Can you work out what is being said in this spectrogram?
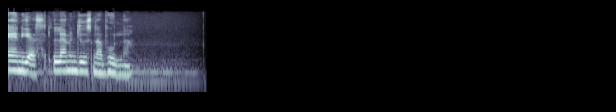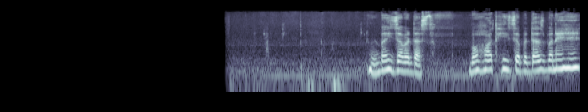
एंड यस लेमन जूस ना भूलना. भाई ज़बरदस्त, बहुत ही ज़बरदस्त बने हैं।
